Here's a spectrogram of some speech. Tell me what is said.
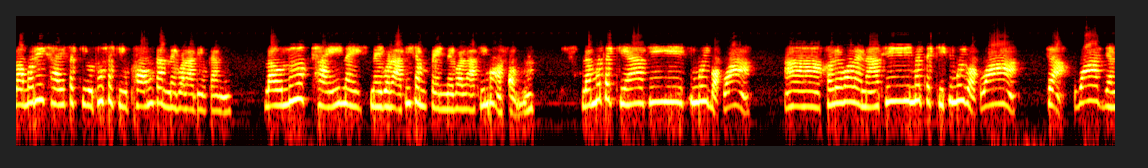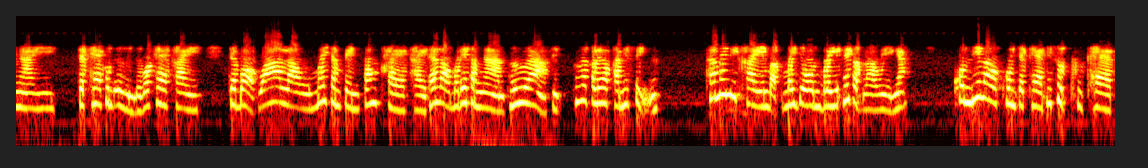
เราไม่ได้ใช้ skill ทุก skill พร้อมกันในเวลาเดียวกัน เราเลือกใช้ในในเวลาที่จำเป็นในเวลาที่เหมาะสม แล้วเมื่อตะกี้ที่ที่มุ้ยบอกว่า อ่าเขาเรียกว่าอะไรนะ ที่เมื่อตะกี้ที่มุ้ยบอกว่า จะวาดยังไงจะแคร์คนอื่นหรือว่าแคร์ใคร จะบอกว่าเราไม่จำเป็นต้องแคร์ใคร ถ้าเราไม่ได้ทำงานเพื่อสิเพื่อเขาเรียกว่าพาณิชย์ศิลป์ ถ้าไม่มีใครแบบมาโยน brief ให้กับเราอย่างเงี้ย คนที่เราควรจะแคร์ที่สุดคือแคร์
